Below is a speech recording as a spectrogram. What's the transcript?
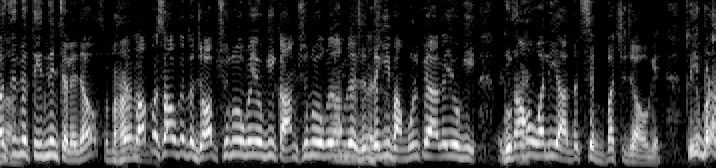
मस्जिद में तीन दिन चले जाओ। जब वापस आओगे तो जॉब शुरू हो गई होगी काम शुरू हो गए होंगे ज़िंदगी मामूल पे आ गई होगी गुनाहों वाली आदत से बच जाओगे। तो ये बड़ा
